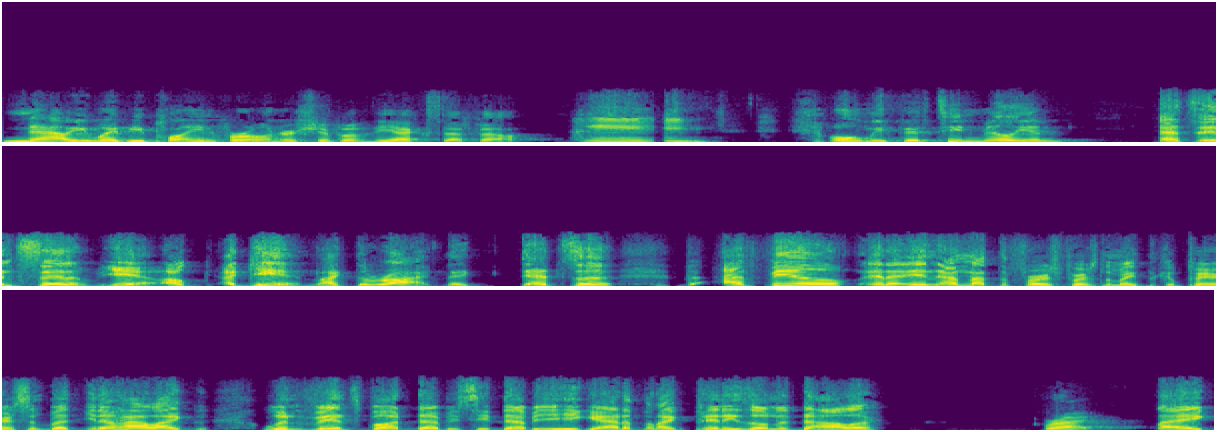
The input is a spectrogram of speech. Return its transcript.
Now you might be playing for ownership of the XFL. Mm. Only 15 million. That's incentive. Yeah. Oh, again, like The Rock. They, that's a. I feel, and, and I'm not the first person to make the comparison, but you know how like when Vince bought WCW, he got it for like pennies on the dollar. Right. Like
